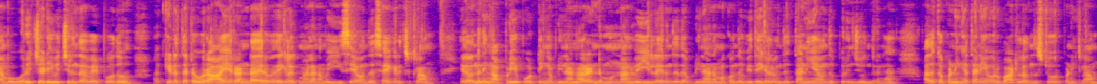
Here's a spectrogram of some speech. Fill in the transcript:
நம்ம ஒரு செடி வச்சுருந்தாவே போதும். கிட்டத்தட்ட ஒரு ஆயிரம் ரெண்டாயிரம் விதைகளுக்கு மேலே நம்ம ஈஸியாக வந்து சேகரிச்சுக்கலாம். இதை வந்து நீங்கள் அப்படியே போட்டிங்க அப்படின்னா நான் ரெண்டு மூணு நாள் வெயிலில் இருந்தது அப்படின்னா நமக்கு வந்து விதைகள் வந்து தனியாக வந்து பிரிஞ்சு வந்துடுங்க அதுக்கப்புறம் நீங்கள் தனியாக ஒரு பாட்டிலில் வந்து ஸ்டோர் பண்ணிக்கலாம்.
